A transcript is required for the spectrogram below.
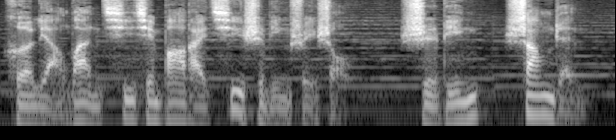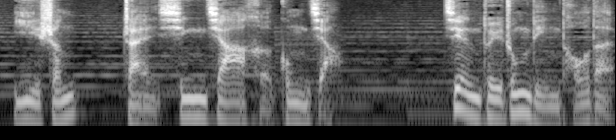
和两万七千八百七十名水手、士兵、商人、医生、占星家和工匠。舰队中领头的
